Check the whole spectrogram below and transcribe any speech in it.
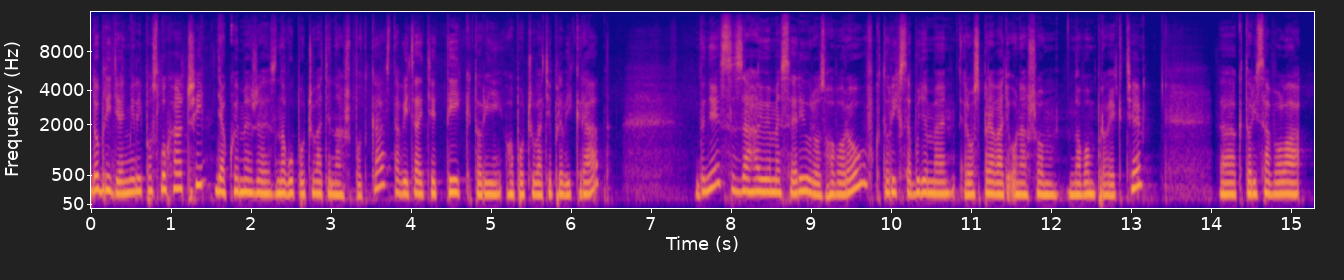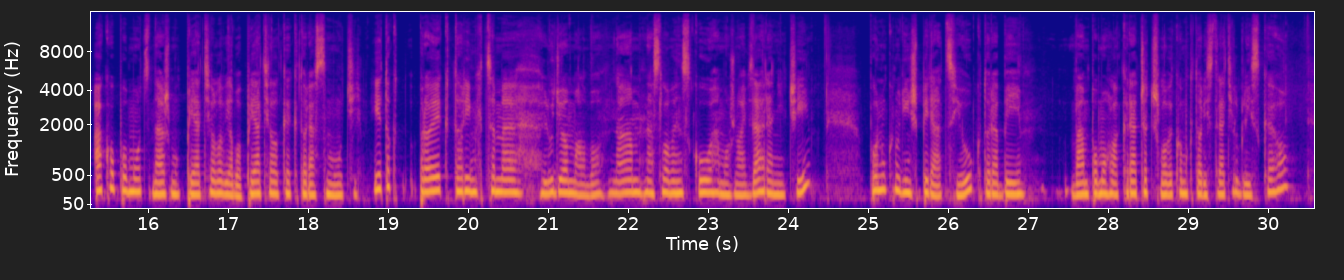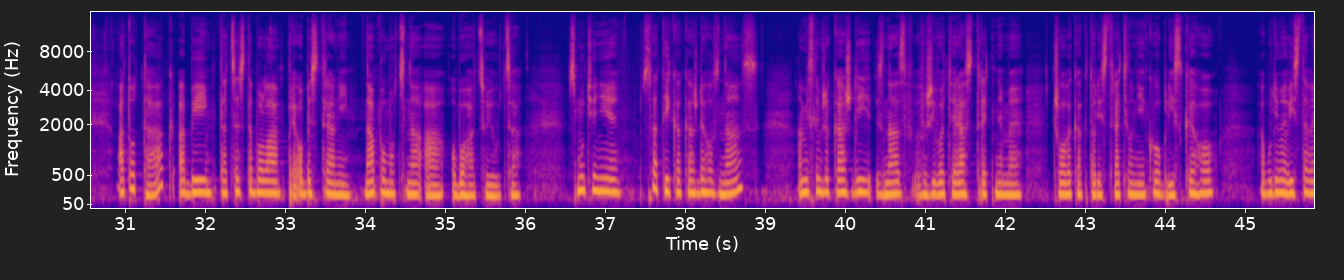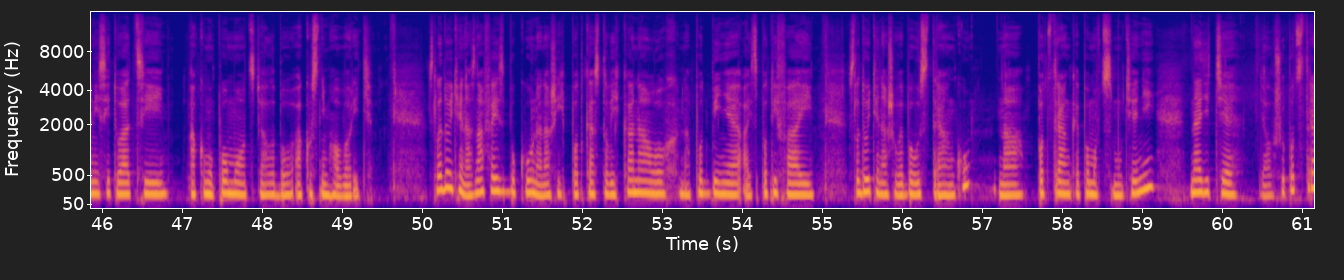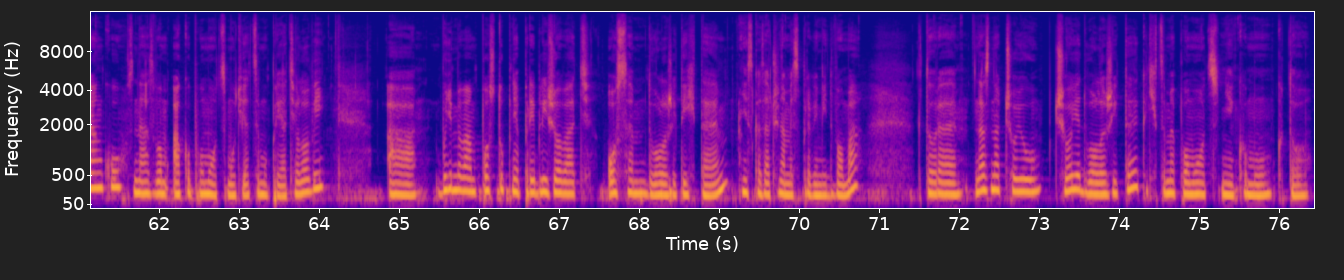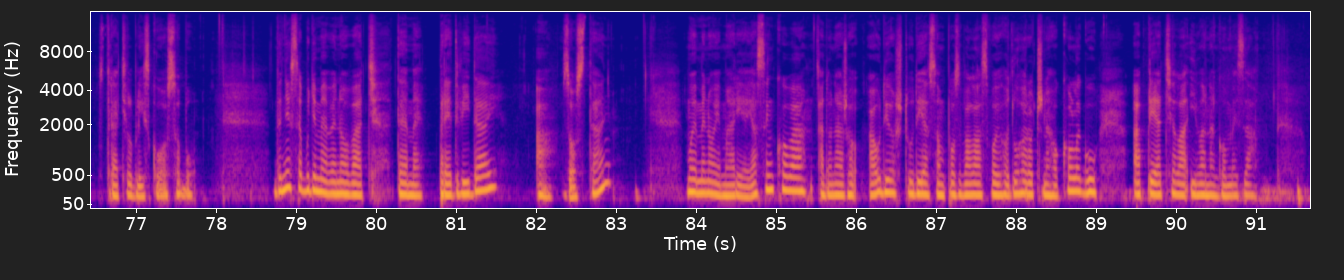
Dobrý deň, milí poslucháči. Ďakujeme, že znovu počúvate náš podcast a vítajte tí, ktorí ho počúvate prvýkrát. Dnes zahajujeme sériu rozhovorov, v ktorých sa budeme rozprávať o našom novom projekte, e, ktorý sa volá Ako pomôcť nášmu priateľovi alebo priateľke, ktorá smúti. Je to projekt, ktorým chceme ľuďom alebo nám na Slovensku a možno aj v zahraničí ponúknuť inšpiráciu, ktorá by vám pomohla kráčať človekom, ktorý stratil blízkeho. A to tak, aby tá cesta bola pre obe strany nápomocná a obohacujúca. Smutenie sa týka každého z nás a myslím, že každý z nás v živote raz stretneme človeka, ktorý stratil niekoho blízkeho a budeme vystavení situácii, ako mu pomôcť alebo ako s ním hovoriť. Sledujte nás na Facebooku, na našich podcastových kanáloch, na Podbine aj Spotify. Sledujte našu webovú stránku na podstránke Pomoc smutení nájdete ďalšiu podstránku s názvom Ako pomôcť smutiacemu priateľovi a budeme vám postupne približovať 8 dôležitých tém. Dneska začíname s prvými dvoma, ktoré naznačujú, čo je dôležité, keď chceme pomôcť niekomu, kto stratil blízku osobu. Dnes sa budeme venovať téme Predvídaj a zostaň. Moje meno je Mária Jasenková a do nášho audioštúdia som pozvala svojho dlhoročného kolegu a priateľa Ivana Gomeza.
